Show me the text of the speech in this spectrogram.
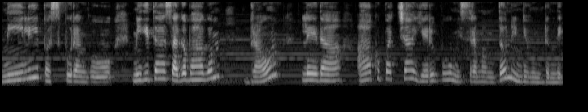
నీలి పసుపు రంగు మిగతా సగభాగం బ్రౌన్ లేదా ఆకుపచ్చ ఎరుపు మిశ్రమంతో నిండి ఉంటుంది.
